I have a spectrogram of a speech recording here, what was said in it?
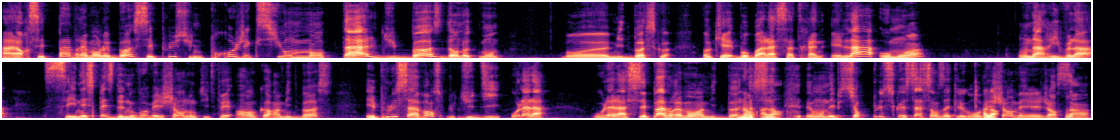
Alors c'est pas vraiment le boss, c'est plus une projection mentale du boss dans notre monde. Bon, euh, mid-boss quoi. Ok, bon bah là ça traîne. Et là, au moins, on arrive là, c'est une espèce de nouveau méchant, donc tu te fais oh, encore un mid-boss. Et plus ça avance, plus tu te dis, oh là là, oh là là, c'est pas vraiment un mid-boss. Non, alors, on est sur plus que ça sans être le gros Alors, méchant, mais genre c'est un,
